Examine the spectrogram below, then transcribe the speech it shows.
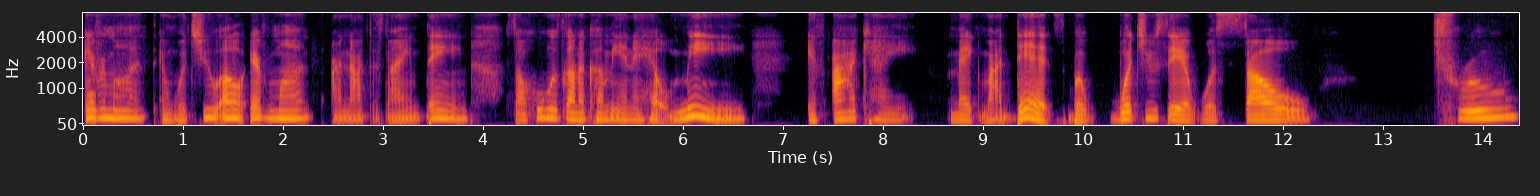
every month and what you owe every month are not the same thing. So who is gonna come in and help me if I can't make my debts? But what you said was so true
